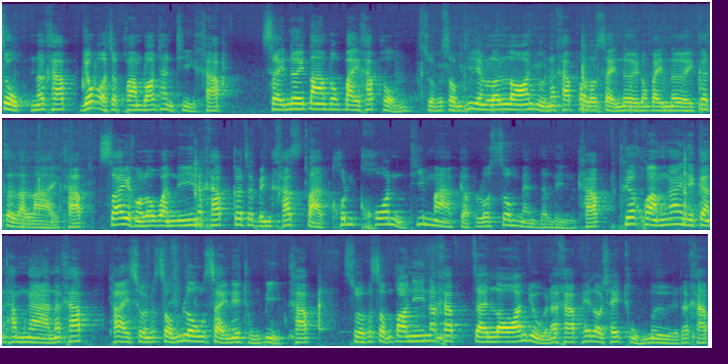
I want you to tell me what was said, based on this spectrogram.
สุกนะครับ ยกออกจากความร้อนทันทีครับ ใส่เนยตามลงไปครับผม ส่วนผสมที่ยังร้อนๆอยู่นะครับ พอเราใส่เนยลงไปเนยก็จะละลายครับ ไส้ของเราวันนี้นะครับ ก็จะเป็นคัสตาร์ดข้นๆ ที่มากับรสส้มแมนดารินครับ เพื่อความง่ายในการทำงานนะครับถ่ายส่วนผสมลงใส่ในถุงบีบครับส่วนผสมตอนนี้นะครับจะร้อนอยู่นะครับ ให้เราใช้ถุงมือนะครับ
